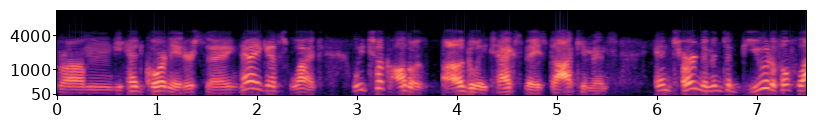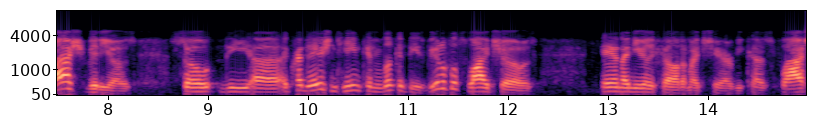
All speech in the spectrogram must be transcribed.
from the head coordinator saying, hey, guess what? We took all those ugly text-based documents and turned them into beautiful flash videos. So the uh, accreditation team can look at these beautiful slideshows and I nearly fell out of my chair because flash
